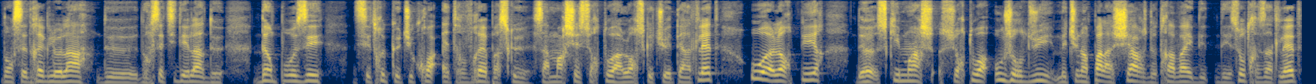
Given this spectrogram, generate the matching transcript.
dans cette règle-là, dans cette idée-là de d'imposer ces trucs que tu crois être vrais parce que ça marchait sur toi lorsque tu étais athlète, ou alors pire, de ce qui marche sur toi aujourd'hui, mais tu n'as pas la charge de travail des, autres athlètes,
